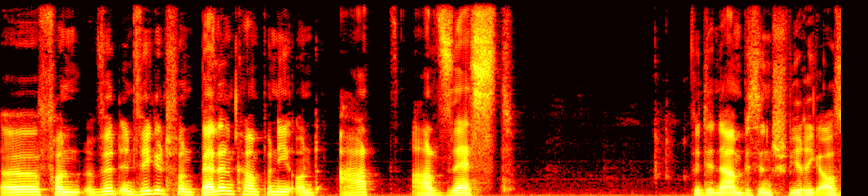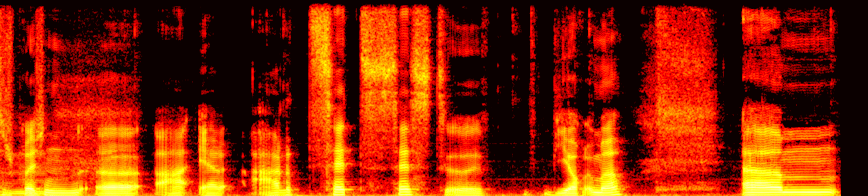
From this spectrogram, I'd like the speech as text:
äh, von, wird entwickelt von Bell Company und Art, Arzest. Finde den Namen ein bisschen schwierig auszusprechen. Mhm. Äh, A-R-Z-Zest, äh, wie auch immer. Ähm,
